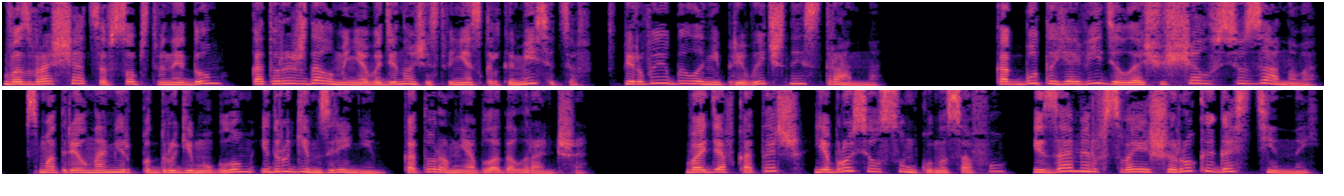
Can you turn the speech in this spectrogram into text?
Возвращаться в собственный дом, который ждал меня в одиночестве несколько месяцев, впервые было непривычно и странно. Как будто я видел и ощущал все заново, смотрел на мир под другим углом и другим зрением, которым не обладал раньше. Войдя в коттедж, я бросил сумку на софу и замер в своей широкой гостиной,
